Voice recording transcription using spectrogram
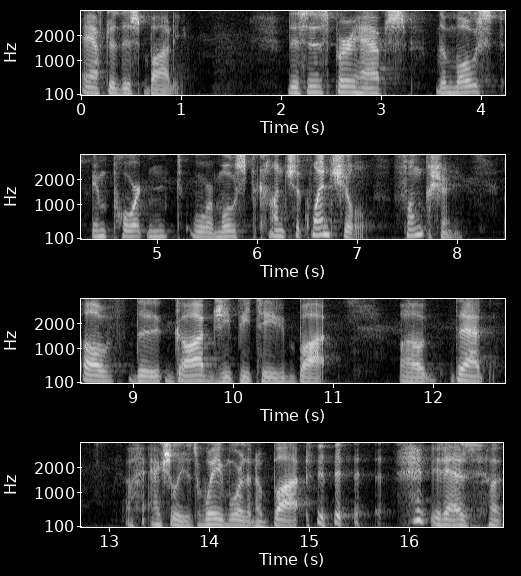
after this body. This is perhaps the most important or most consequential function of the God GPT bot uh, that actually is way more than a bot. it has uh,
